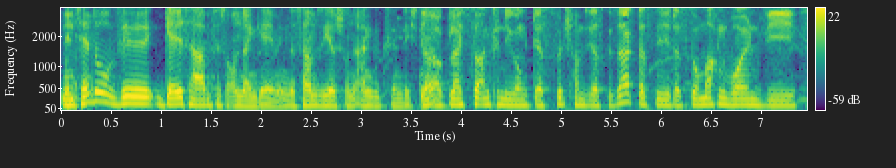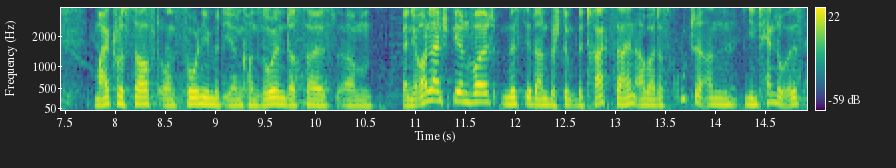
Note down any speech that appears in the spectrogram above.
Nintendo will Geld haben fürs Online-Gaming, das haben sie ja schon angekündigt. Ne? Genau, gleich zur Ankündigung der Switch haben sie das gesagt, dass sie das so machen wollen wie Microsoft und Sony mit ihren Konsolen. Das heißt, ähm, wenn ihr online spielen wollt, müsst ihr dann einen bestimmten Betrag zahlen. Aber das Gute an Nintendo ist,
